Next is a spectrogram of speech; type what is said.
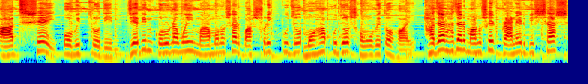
আজ সেই পবিত্র দিন। যেদিন করুণাময়ী মা মনসার বাৎসরিক পুজো, মহাপুজোর সমবেত হয়। হাজার হাজার মানুষের প্রাণের বিশ্বাস,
